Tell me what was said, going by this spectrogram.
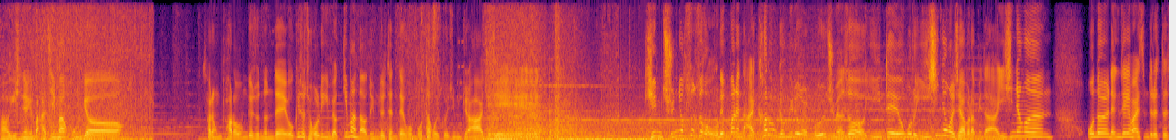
아 이신영의 마지막 공격 사령 바로 옮겨줬는데 여기서 저글링이 몇 기만 나와도 힘들 텐데 그건 못 하고 있고 지금 아 지지 김준혁 선수가 오랜만에 날카로운 경기력을 보여주면서 2대 0으로 이신영을 제압을 합니다. 이신영은 오늘 냉정히 말씀드렸을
